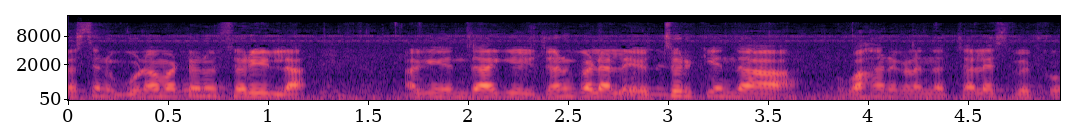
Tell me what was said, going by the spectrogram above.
ರಸ್ತೆನ ಗುಣಮಟ್ಟನೂ ಸರಿ ಇಲ್ಲ. ಹಾಗೆಯಿಂದಾಗಿ ಜನಗಳೆಲ್ಲ ಎಚ್ಚರಿಕೆಯಿಂದ ವಾಹನಗಳನ್ನು ಚಲಾಯಿಸಬೇಕು.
